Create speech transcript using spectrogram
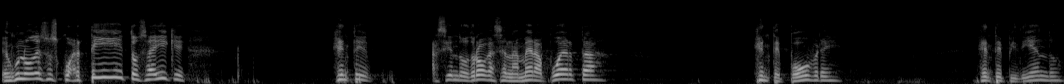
En uno de esos cuartitos ahí que gente haciendo drogas en la mera puerta, gente pobre, gente pidiendo.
